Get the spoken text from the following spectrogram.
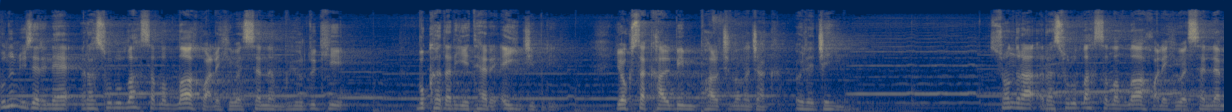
Bunun üzerine Resulullah sallallahu aleyhi ve sellem buyurdu ki bu kadar yeter ey Cibril yoksa kalbim parçalanacak öleceğim. Sonra Resulullah sallallahu aleyhi ve sellem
